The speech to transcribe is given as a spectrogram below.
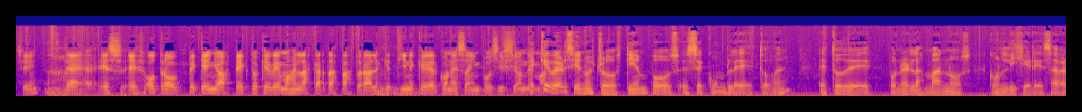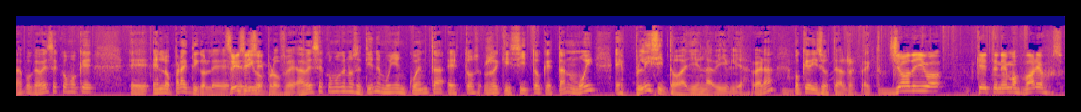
¿sí? es, es, otro pequeño aspecto que vemos en las cartas pastorales que tiene que ver con esa imposición de Hay que ver si en nuestros tiempos eh, se cumple esto, ¿eh? Esto de poner las manos con ligereza, ¿verdad? Porque a veces como que eh, en lo práctico le, digo, profe, a veces como que no se tiene muy en cuenta estos requisitos que están muy explícitos allí en la Biblia, ¿verdad? ¿O qué dice usted al respecto? Yo digo que tenemos varios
